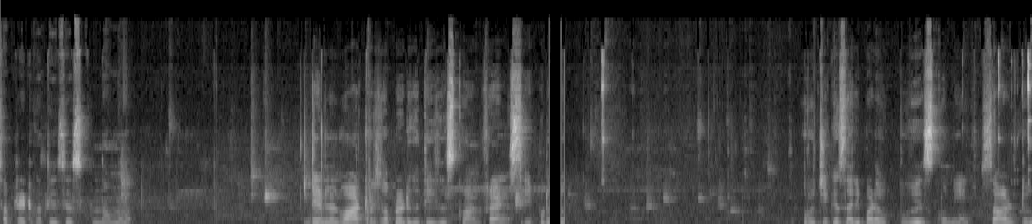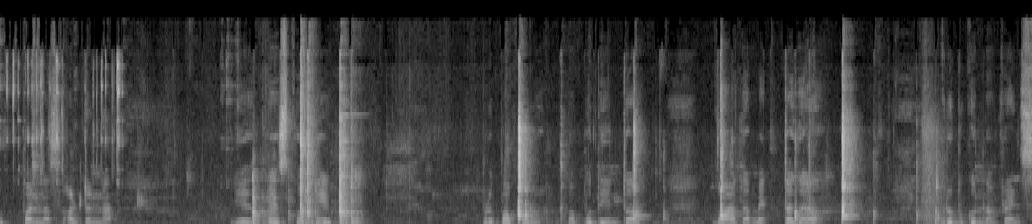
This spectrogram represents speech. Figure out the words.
సపరేట్గా తీసేసుకుందాము. దీనిలోని వాటర్ సపరేట్గా తీసేసుకోండి ఫ్రెండ్స్. ఇప్పుడు రుచికి సరిపడ ఉప్పు వేసుకొని సాల్ట్ పన్న సాల్ట్ అన్న వేసుకోండి. ఇప్పుడు పప్పు పప్పు దీంతో బాగా మెత్తగా రుబ్బుకుందాం ఫ్రెండ్స్.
